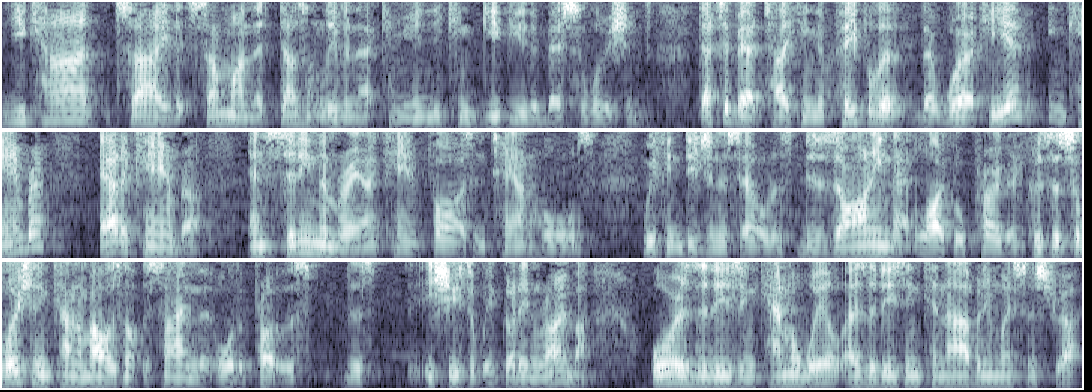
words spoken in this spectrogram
You can't say that someone that doesn't live in that community can give you the best solutions. That's about taking the people that, that work here in Canberra out of Canberra and sitting them around campfires and town halls with Indigenous elders, designing that local program. Because the solution in Cunnamulla is not the same that, or the, the, the, issues that we've got in Roma, or as it is in Camberwell, as it is in Carnarvon in Western Australia.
